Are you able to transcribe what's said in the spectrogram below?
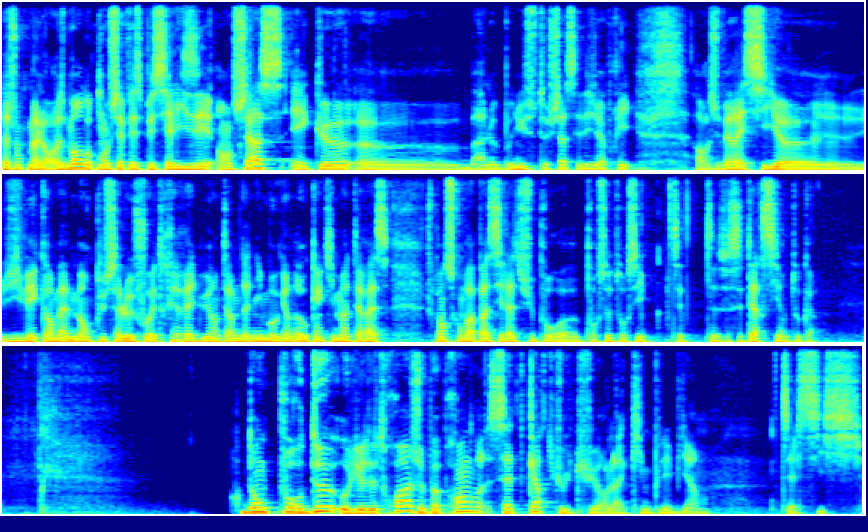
Sachant que malheureusement, mon chef est spécialisé en chasse et que euh, bah, le bonus de chasse est déjà pris. Alors je verrai si euh, j'y vais quand même, mais en plus le choix est très réduit en termes d'animaux, il n'y en a aucun qui m'intéresse. Je pense qu'on va passer là-dessus pour, ce tour-ci, cette, cette ère-ci en tout cas. Donc pour 2 au lieu de 3, je peux prendre cette carte culture là qui me plaît bien. Celle-ci.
